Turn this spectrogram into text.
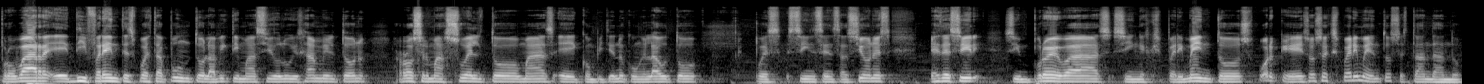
probar diferentes puestas a punto. La víctima ha sido Lewis Hamilton, Russell más suelto, más compitiendo con el auto pues sin sensaciones, es decir, sin pruebas, sin experimentos, porque esos experimentos se están dando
